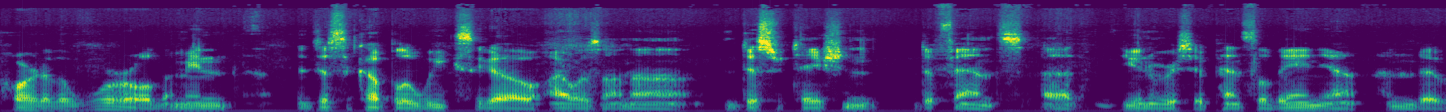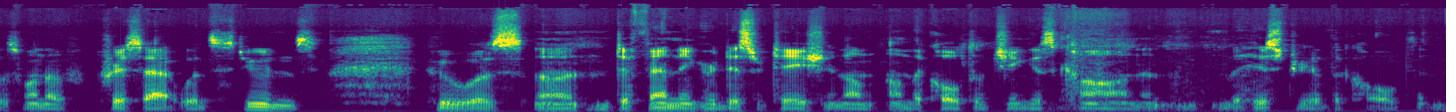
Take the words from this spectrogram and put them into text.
part of the world. I mean, just a couple of weeks ago, I was on a dissertation defense at the University of Pennsylvania, and it was one of Chris Atwood's students who was uh, defending her dissertation on, on the cult of Genghis Khan and the history of the cult. And,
